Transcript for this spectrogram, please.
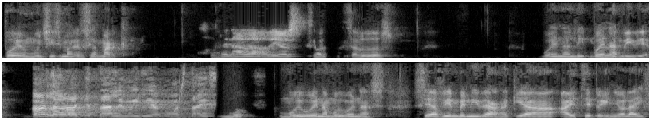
Pues muchísimas gracias, Marc. De nada, adiós. saludos. Buenas, buenas, Lidia. Hola, ¿qué tal, Emilio? ¿Cómo estáis? Muy, buenas, muy buenas. Seas bienvenida aquí a este pequeño live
